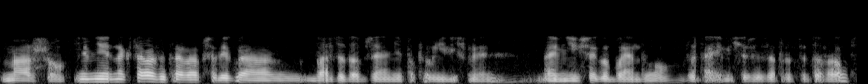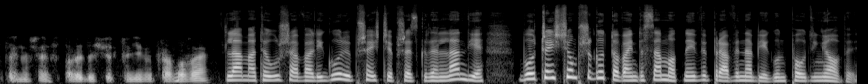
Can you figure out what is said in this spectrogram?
marszu. Niemniej jednak cała wyprawa przebiegła bardzo dobrze. Nie popełniliśmy najmniejszego błędu. Wydaje mi się, że zaprocentowało tutaj nasze spore doświadczenie wyprawowe. Dla Mateusza Waligury przejście przez Grenlandię było częścią przygotowań do samotnej wyprawy na biegun południowy.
